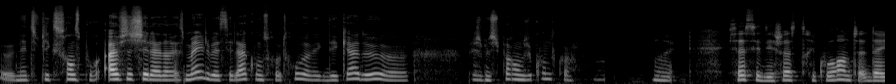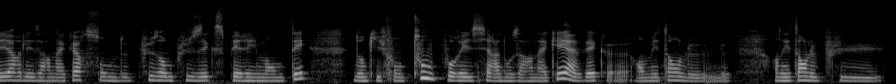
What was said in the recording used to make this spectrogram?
Netflix France pour afficher l'adresse mail, bah, c'est là qu'on se retrouve avec des cas de euh, bah, je me suis pas rendu compte quoi. Ouais. Ça, c'est des choses très courantes. D'ailleurs, les arnaqueurs sont de plus en plus expérimentés, donc ils font tout pour réussir à nous arnaquer avec, euh, en, mettant le, en étant le plus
